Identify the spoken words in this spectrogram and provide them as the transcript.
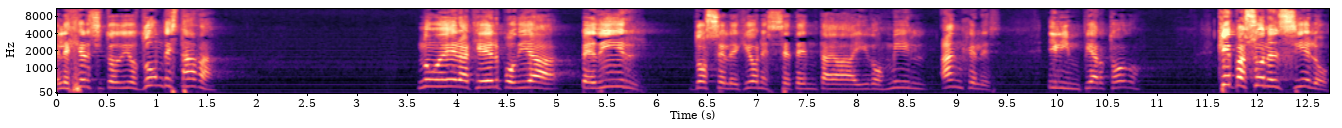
el ejército de Dios, ¿dónde estaba? No era que él podía pedir doce legiones, setenta y dos mil ángeles y limpiar todo. ¿Qué pasó en el cielo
